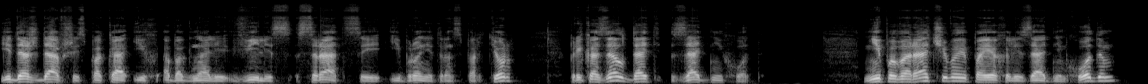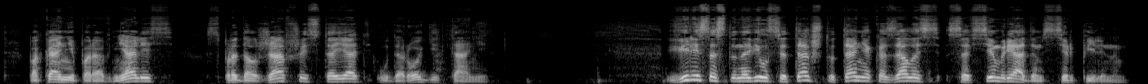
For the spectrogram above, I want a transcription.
И, дождавшись, пока их обогнали Виллис с рацией и бронетранспортер, приказал дать задний ход. Не поворачивая, поехали задним ходом, пока не поравнялись с продолжавшей стоять у дороги Таней. Виллис остановился так, что Таня оказалась совсем рядом с Серпилиным,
